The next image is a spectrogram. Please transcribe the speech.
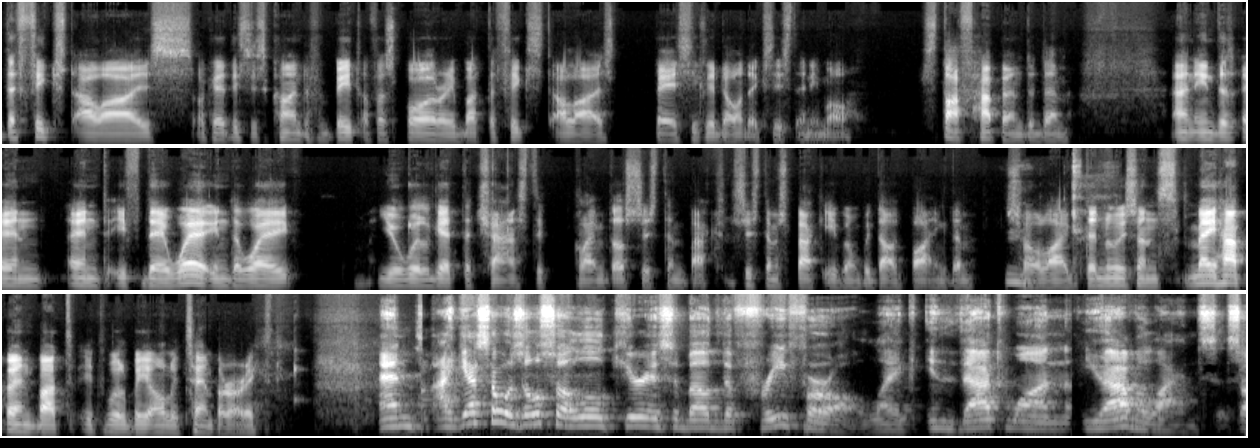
the fixed allies okay this is kind of a bit of a spoiler but the fixed allies basically don't exist anymore. Stuff happened to them. And in the end and if they were in the way you will get the chance to claim those system back systems back even without buying them. Mm. so like the nuisance may happen but it will be only temporary. And i guess i was also a little curious about the free for all like in that one you have alliances. So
